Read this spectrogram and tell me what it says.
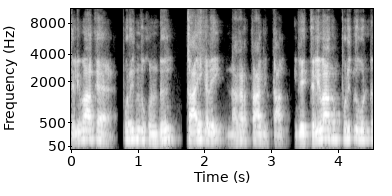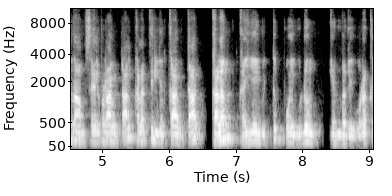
தெளிவாக புரிந்து கொண்டு காய்களை நகர்த்தாவிட்டால் இதை தெளிவாக புரிந்து கொண்டு நாம் செயல்படாவிட்டால் களத்தில் நிற்காவிட்டால் களம் கையை விட்டு போய்விடும் என்பதை உறக்க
